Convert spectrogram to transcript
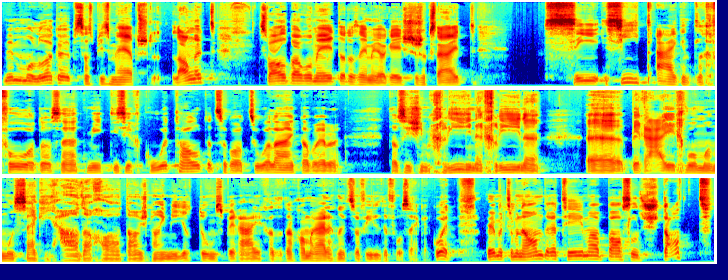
müssen wir mal schauen, ob es das bis zum Herbst langt. Das Wahlbarometer, das haben wir ja gestern schon gesagt, sie sieht eigentlich vor, dass äh, die Mitte sich gut halten, sogar zuleitet, aber eben, das ist im kleinen, kleinen äh, Bereich, wo man muss sagen, ja, da, kann, da ist noch im Irrtumsbereich, also da kann man eigentlich nicht so viel davon sagen. Gut, gehen wir zu einem anderen Thema, Basel-Stadt.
